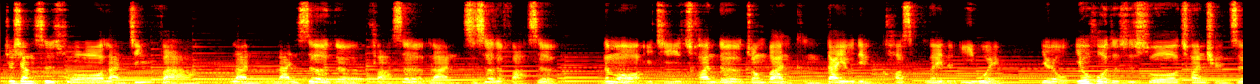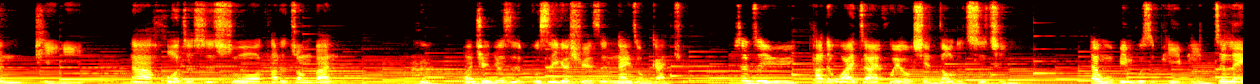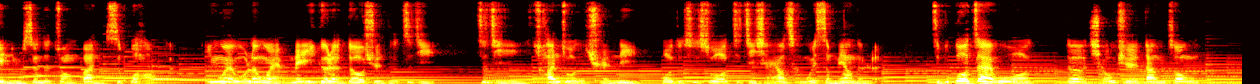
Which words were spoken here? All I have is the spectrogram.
就像是说染金发、染蓝色的发色、染紫色的发色。那么以及穿的装扮可能带有点 cosplay 的意味，有又或者是说穿全身皮衣，那或者是说他的装扮，哼，完全就是不是一个学生那一种感觉，甚至于他的外在会有显露的刺青。但我并不是批评这类女生的装扮是不好的，因为我认为每一个人都有选择自己自己穿着的权利，或者是说自己想要成为什么样的人，只不过在我。的求学当中，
